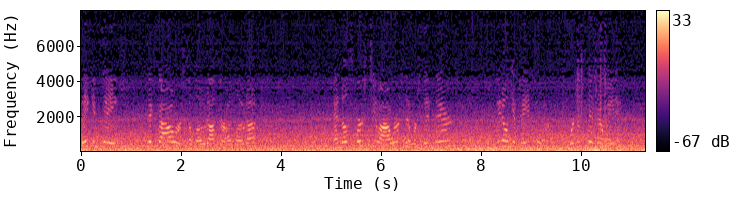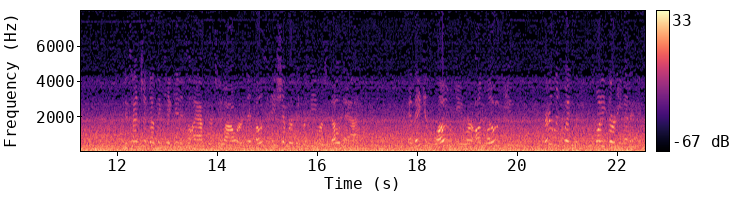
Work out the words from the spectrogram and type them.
they can take six hours to load us or unload us. And those first two hours that we're sitting there, we don't get paid for. We're just sitting there waiting. Detention doesn't kick in until after two hours, and most of these shippers and receivers know that. And they can load you or unload you fairly quickly, 20, 30 minutes.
